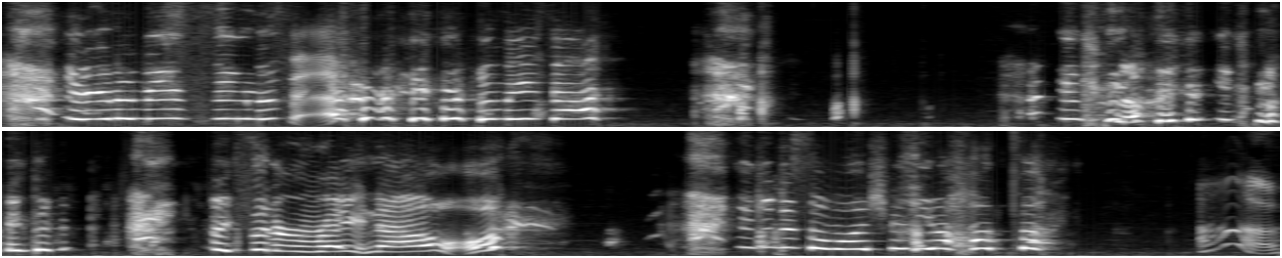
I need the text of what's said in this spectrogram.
You're gonna be seeing this everywhere, Lisa. you can ei- you can either right now, or you can just watch me be a hot dog. Ah.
